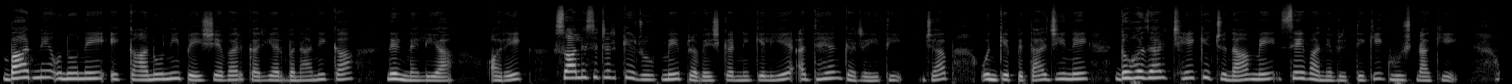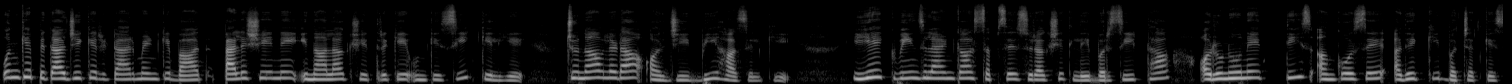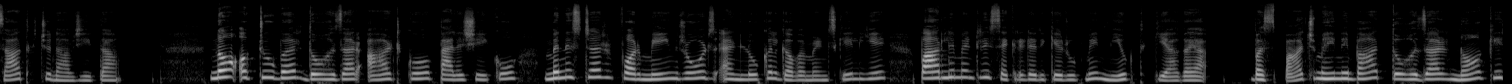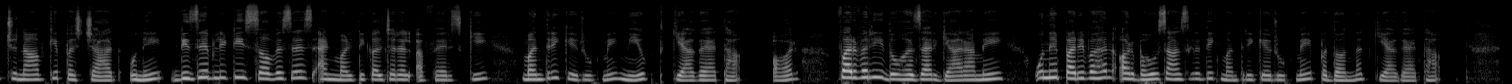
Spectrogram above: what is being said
बाद में उन्होंने एक कानूनी पेशेवर करियर बनाने का निर्णय लिया और एक सॉलिसिटर के रूप में प्रवेश करने के लिए अध्ययन कर रही थी, जब उनके पिताजी ने 2006 के चुनाव में सेवानिवृत्ति की घोषणा की। उनके पिताजी के रिटायरमेंट के बाद पैलेशे ने इनाला क्षेत्र के उनके सीट के लिए चुनाव लड़ा और जीत भी हासिल की। ये क्वींसलैंड का सबसे सुरक्षित लेबर सीट था और उन्होंने 30 अंकों से अधिक की बचत के साथ चुनाव जीता। 9 अक्टूबर 2008 को पैलेशी को minister for main roads and local governments के लिए पार्लियामेंट्री सेक्रेटरी के रूप में नियुक्त किया गया। बस पाँच महीने बाद 2009 के चुनाव के पश्चात उन्हें disability services and multicultural affairs की मंत्री के रूप में नियुक्त किया गया था और फरवरी 2011 में उन्हें परिवहन और बहुसांस्कृतिक मंत्री के रूप में पदोन्नत किया गया था।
